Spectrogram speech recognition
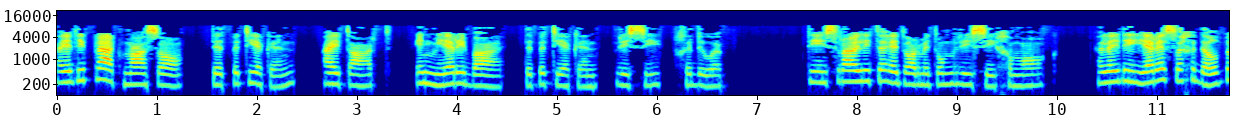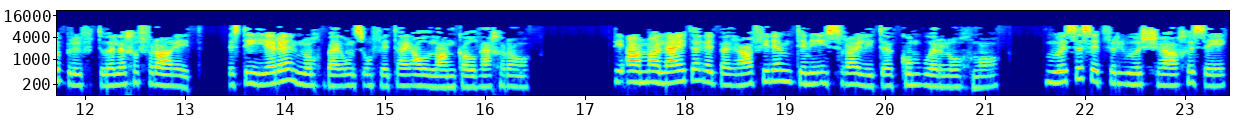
hy het die plek Masa, dit beteken, uitaard, en Meriba, dit beteken, risie, gedoop. Die Israëlieten het daar met hom risie gemaakt. Hulle het die Heere sy geduld beproef toe hulle gevra het, is die Heere nog bij ons of het hy al lang al weggeraak. Die Amalite het by Rafidem ten die Israëlieten kom oorlog maak. Mooses het vir Joosja gesê,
